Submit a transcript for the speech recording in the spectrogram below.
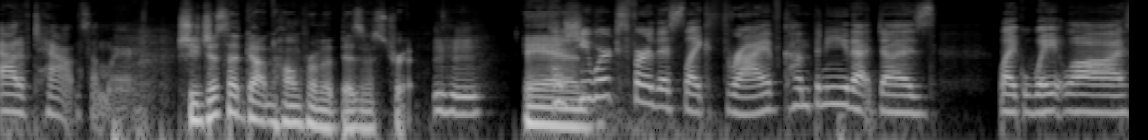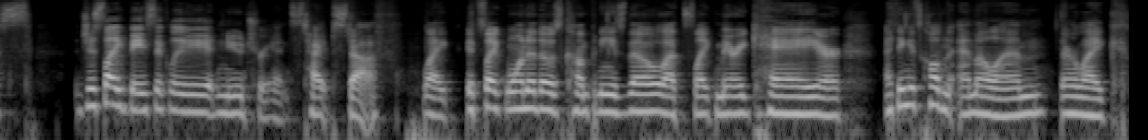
out of town somewhere. She just had gotten home from a business trip, Mm-hmm. and And she works for this like Thrive company that does like weight loss, just like basically nutrients type stuff. Like it's like one of those companies though that's like Mary Kay or I think it's called an MLM. They're like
